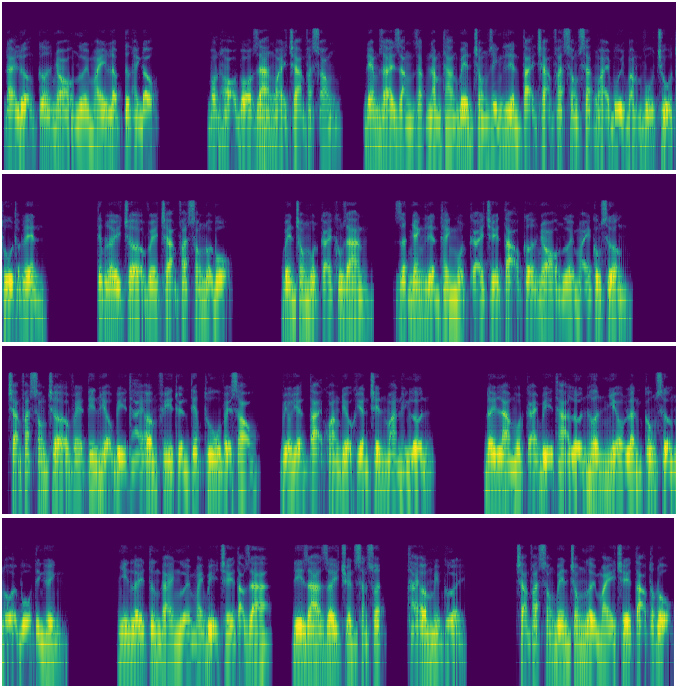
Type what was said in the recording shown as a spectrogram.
đại lượng cỡ nhỏ người máy lập tức hành động. Bọn họ bỏ ra ngoài trạm phát sóng, đem dài rằng giặc năm tháng bên trong dính liền tại trạm phát sóng sát ngoài bụi bặm vũ trụ thu thập lên. Tiếp lấy trở về trạm phát sóng nội bộ. Bên trong một cái không gian, rất nhanh liền thành một cái chế tạo cỡ nhỏ người máy công xưởng. Trạm phát sóng trở về tín hiệu bị thái âm phi thuyền tiếp thu về sau, biểu hiện tại khoang điều khiển trên màn hình lớn. Đây là một cái bị thả lớn hơn nhiều lần công xưởng nội bộ tình hình nhìn lấy từng đài người máy bị chế tạo ra, đi ra dây chuyển sản xuất, thái âm mỉm cười. Chạm phát sóng bên trong người máy chế tạo tốc độ,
